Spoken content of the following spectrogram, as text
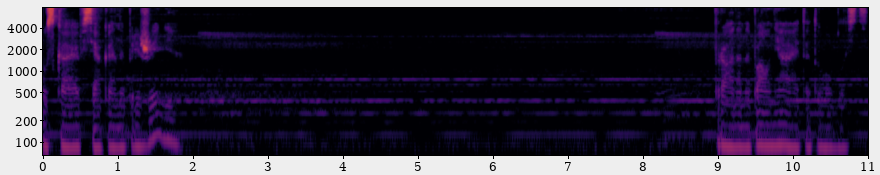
отпуская всякое напряжение. Прана наполняет эту область.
